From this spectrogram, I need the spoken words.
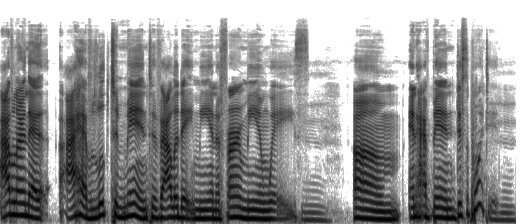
I've learned that I have looked to men to validate me and affirm me in ways, Mm-hmm. um, and have been disappointed. Mhm.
